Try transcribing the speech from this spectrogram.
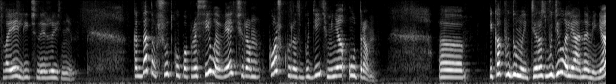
своей личной жизни. Когда-то в шутку попросила вечером кошку разбудить меня утром. Э, и как вы думаете, разбудила ли она меня?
